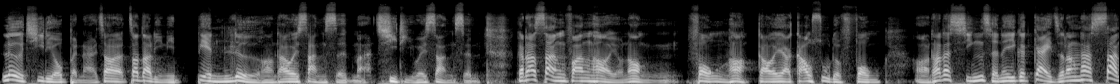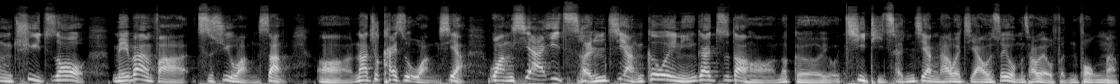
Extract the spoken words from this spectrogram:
热气流本来照照道理你变热哈，它会上升嘛，气体会上升。可它上方哈有那种风哈，高压高速的风啊，它的形成了一个盖子，让它上去之后没办法持续往上啊，那就开始往下，往下一沉降。各位你应该知道哈，那个有气体沉降，它会加温，所以我们才会有焚风嘛。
